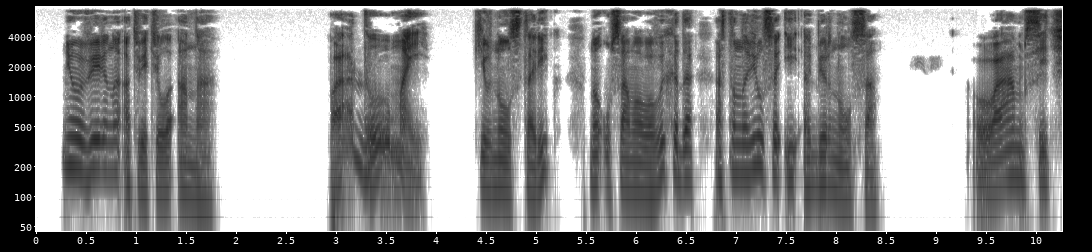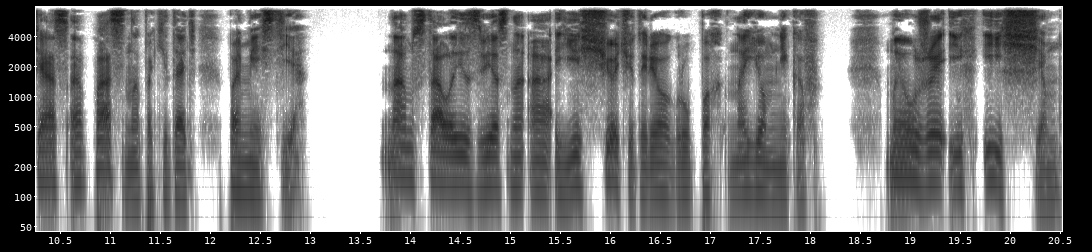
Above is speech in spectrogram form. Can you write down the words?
— неуверенно ответила она. — Подумай, — кивнул старик, но у самого выхода остановился и обернулся. — Вам сейчас опасно покидать поместье. Нам стало известно о еще четырех группах наемников. Мы уже их ищем,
